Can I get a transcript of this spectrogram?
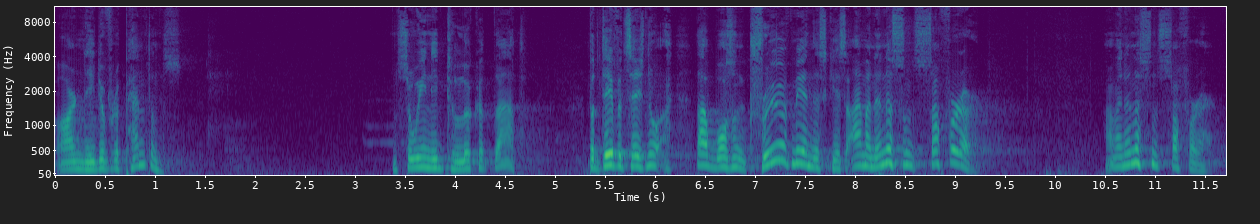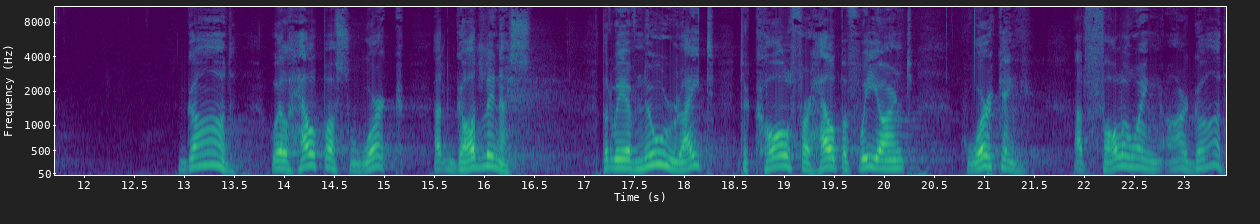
our need of repentance. And so we need to look at that. But David says, No, that wasn't true of me in this case. I'm an innocent sufferer. I'm an innocent sufferer. God will help us work at godliness. But we have no right to call for help if we aren't working at following our God.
